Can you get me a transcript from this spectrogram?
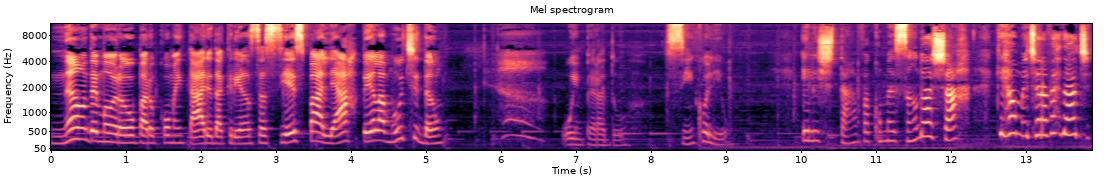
Não demorou para o comentário da criança se espalhar pela multidão. O imperador se encolheu ele estava começando a achar que realmente era verdade,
